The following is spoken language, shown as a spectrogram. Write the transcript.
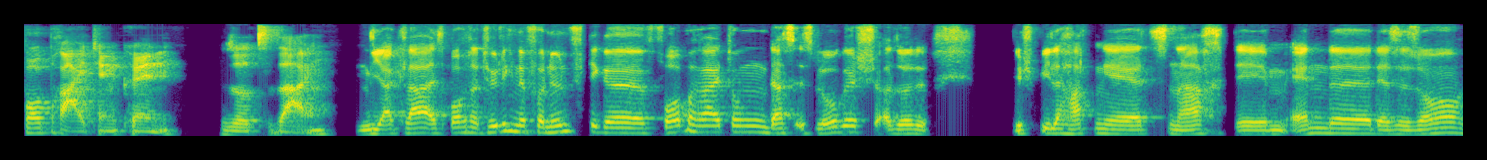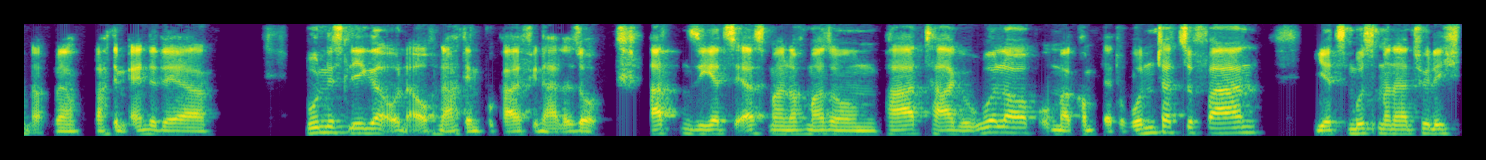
vorbereiten können, sozusagen. Ja klar, es braucht natürlich eine vernünftige Vorbereitung, das ist logisch. Also die Spiele hatten ja jetzt nach dem Ende der Saison, nach, nach dem Ende der Bundesliga und auch nach dem Pokalfinale. So hatten sie jetzt erstmal noch mal so ein paar Tage Urlaub, um mal komplett runterzufahren. Jetzt muss man natürlich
